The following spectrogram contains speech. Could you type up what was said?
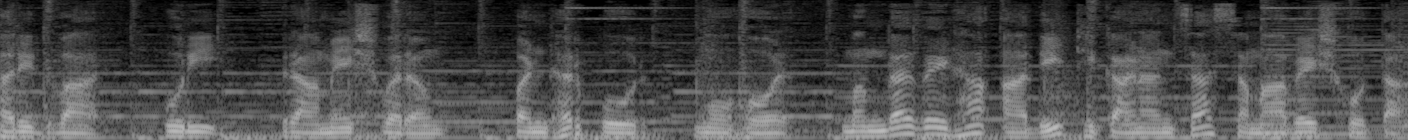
हरिद्वार पुरी रामेश्वरम पंढरपूर मोहोळ मंगळवेढा आदी ठिकाणांचा समावेश होता.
